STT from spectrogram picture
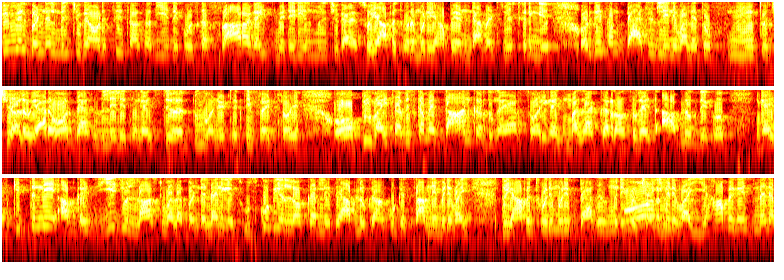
फीमेल बंडल मिल चुका है, और इसके साथ साथ ये देखो, इसका सारा गाइज़ मटेरियल मिल चुका है। सो यहाँ पे थोड़े मोड़े यहाँ पे डायमंड्स वेस्ट करेंगे। और गाइज़ हम बैचेस लेने वाले तो तो चलो यार, और बैचेस ले लेते हैं guys two hundred fifty five OP भाई साहब इसका मैं दान कर दूँगा यार। सॉरी गाइज़ मज़ाक कर रहा हूँ। सो गाइज़ आप लोग देखो गाइज़ कितने आप गाइज़ ये जो लास्ट वाला बंडल है गाइज़ उसको भी अनलॉक कर लेते हैं आप लोग की आँखों के सामने मेरे भाई। तो यहाँ पे थोड़ी मोड़ी बैचेस मेरे को चाहिए। मेरे भाई यहाँ पे गाइज़ मैंने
